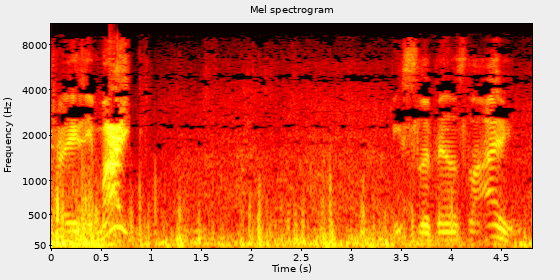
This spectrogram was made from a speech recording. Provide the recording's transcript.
Crazy Mike. He's slipping and sliding.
